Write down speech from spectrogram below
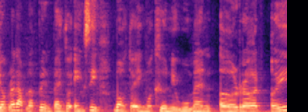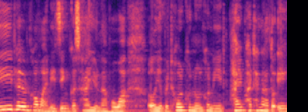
ยกระดับและเปลี่ยนแปลงตัวเองสิบอกตัวเองว่าคือ new woman เออเลิศเอ้ยถ้าเป็นความหมายนี้จริงก็ใช่อยู่นะ เพราะว่าเอออย่าไปโทษคนนู้นคนนี้ ให้พัฒนาตัวเอง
